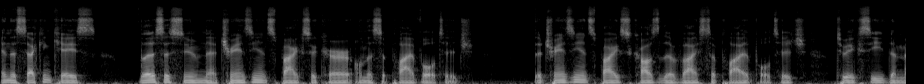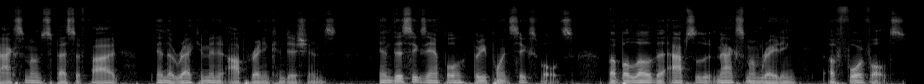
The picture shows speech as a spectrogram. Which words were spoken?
In the second case, let us assume that transient spikes occur on the supply voltage. The transient spikes cause the device supply voltage to exceed the maximum specified in the recommended operating conditions. In this example, 3.6 volts, but below the absolute maximum rating of 4 volts.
